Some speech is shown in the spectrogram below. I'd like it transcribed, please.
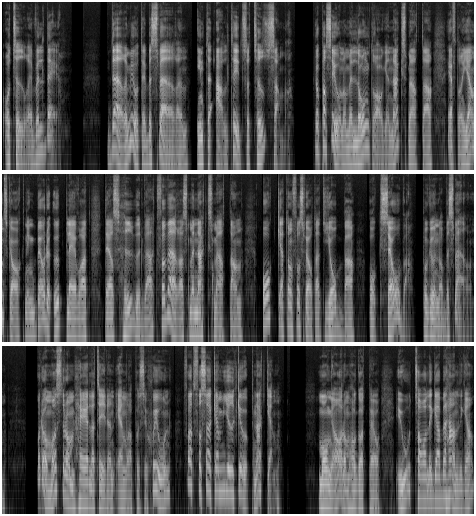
Och tur är väl det. Däremot är besvären inte alltid så tursamma då personer med långdragen nacksmärta efter en hjärnskakning både upplever att deras huvudvärk förvärras med nacksmärtan och att de får svårt att jobba och sova på grund av besvären. Och då måste de hela tiden ändra position för att försöka mjuka upp nacken. Många av dem har gått på otaliga behandlingar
